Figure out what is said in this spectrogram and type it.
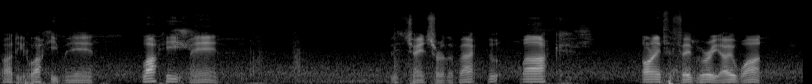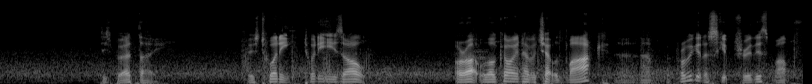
Bloody lucky man. Lucky man. His chainsaw in the back. Ooh, Mark. 19th of February 01. It's his birthday. He's 20. 20 years old. Alright, well I'll go and have a chat with Mark. Um, we're probably going to skip through this month.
